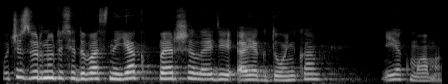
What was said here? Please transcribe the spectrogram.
Хочу звернутися до вас не як перша леді, а як донька і як мама.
